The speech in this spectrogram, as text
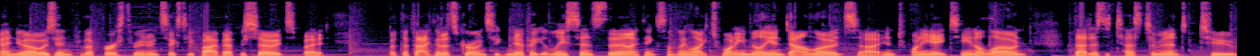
I knew I was in for the first 365 episodes, but but the fact that it's grown significantly since then, I think something like 20 million downloads uh, in 2018 alone, that is a testament to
